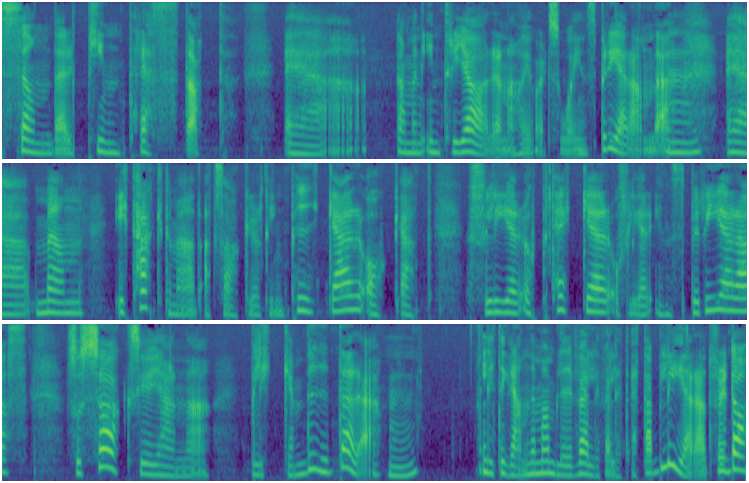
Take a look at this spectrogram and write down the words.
sönderpintrestat. Eh, ja, men interiörerna har ju varit så inspirerande. Mm. Eh, men i takt med att saker och ting pikar och att fler upptäcker och fler inspireras så söks ju gärna blicken vidare. Mm. Lite grann när man blir väldigt, väldigt etablerad. För idag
